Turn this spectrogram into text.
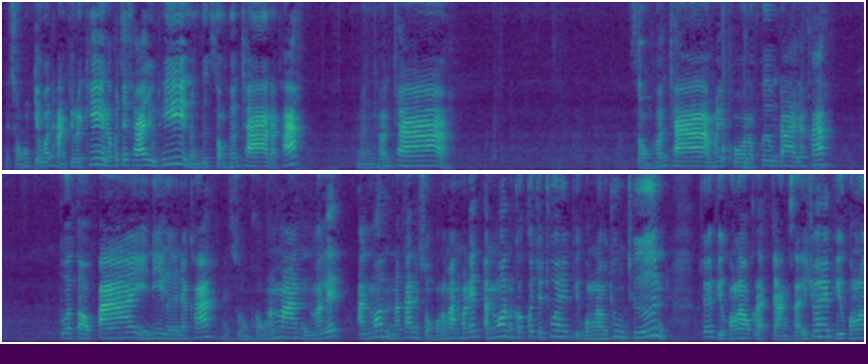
ในส่วนของเจลว่านหางจระเข้เราก็จะใช้อยู่ที่1นถึงสช้อนชานะคะ 1 ช้อนชา 2ช้อนชาไม่พอเราเพิ่มได้นะคะ ตัวต่อไปนี่เลยนะคะ ในส่วนของน้ำมันเมล็ดอัลมอนด์นะคะ ในส่วนของน้ำมันเมล็ดอัลมอนด์ก็จะช่วยให้ผิวของเราชุ่มชื้น ช่วยให้ผิวของเรากระจ่างใสช่วยให้ผิวของเรา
